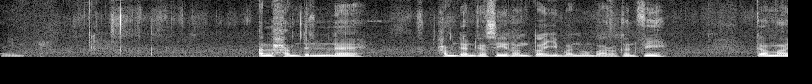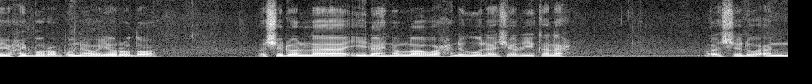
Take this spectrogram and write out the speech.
الرحيم. الحمد لله حمدا كثيرا طيبا مباركا فيه كما يحب ربنا ويرضى. واشهد أن لا إله إلا الله وحده لا شريك له. وأشهد أن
